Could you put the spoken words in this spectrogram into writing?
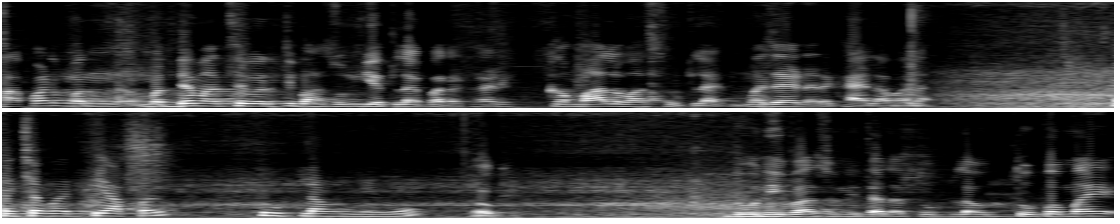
हा पण मध्यम आचेवरती भाजून घेतलाय पराठा आणि कमाल वास सुटलाय. मजा येणार आहे खायला मला. त्याच्यावरती आपण तूप लावून घेऊया ओके. दोन्ही बाजूनी त्याला तूप लावून तुपमय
